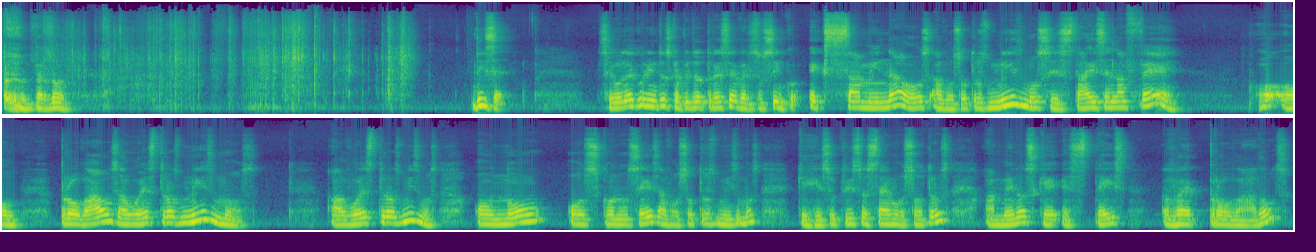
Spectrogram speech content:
Perdón. Dice, según de Corintios capítulo 13, verso 5, examinaos a vosotros mismos si estáis en la fe. Oh, oh, probaos a vuestros mismos, a vuestros mismos, o no os conocéis a vosotros mismos que Jesucristo está en vosotros, a menos que estéis reprobados.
